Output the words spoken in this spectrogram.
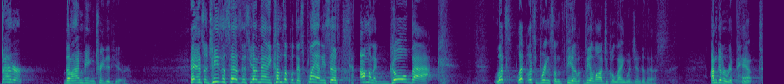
better than I'm being treated here. And so Jesus says, This young man, he comes up with this plan. He says, I'm going to go back. Let's, let, let's bring some the- theological language into this. I'm going to repent.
